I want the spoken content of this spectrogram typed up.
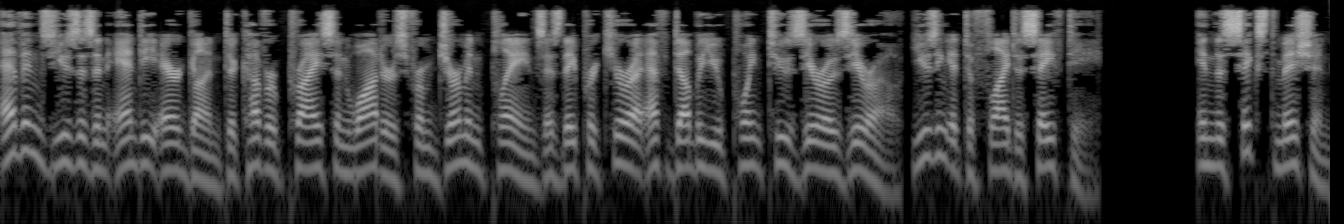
Evans uses an anti-air gun to cover Price and Waters from German planes as they procure a FW.200, using it to fly to safety. In the sixth mission,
